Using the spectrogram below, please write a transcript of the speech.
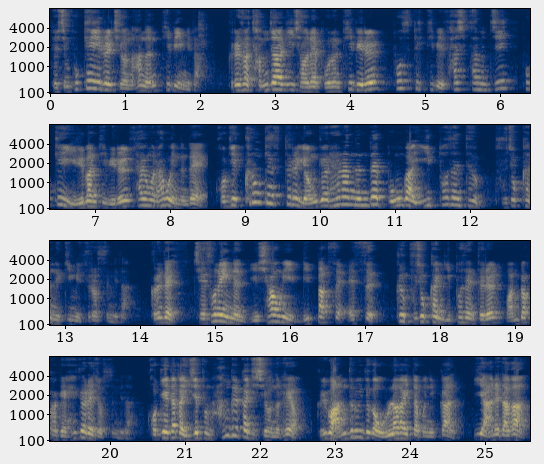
대신 4K를 지원하는 TV입니다. 그래서 잠자기 전에 보는 TV를 포스픽 TV 43인치 4K 일반 TV를 사용을 하고 있는데 거기에 크롬캐스트를 연결해놨는데 뭔가 2% 부족한 느낌이 들었습니다. 그런데 제 손에 있는 이 샤오미 미박스 S 그 부족한 2%를 완벽하게 해결해 줬습니다. 거기에다가 이 제품 한글까지 지원을 해요. 그리고 안드로이드가 올라가 있다 보니까 이 안에다가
